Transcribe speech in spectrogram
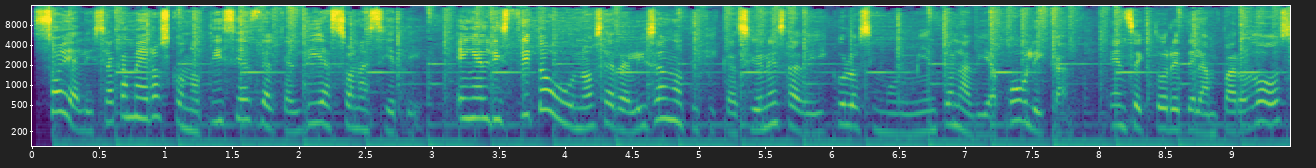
Soy Alicia Cameros con noticias de Alcaldía Zona 7. En el Distrito 1 se realizan notificaciones a vehículos sin movimiento en la vía pública, en sectores del Amparo 2,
